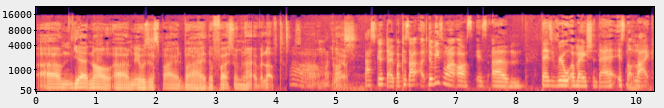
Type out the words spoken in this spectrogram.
Um, yeah, no, um, it was inspired by the first woman I ever loved. Oh my yeah. gosh, that's good though because I, the reason why I ask is um, there's real emotion there. It's not like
